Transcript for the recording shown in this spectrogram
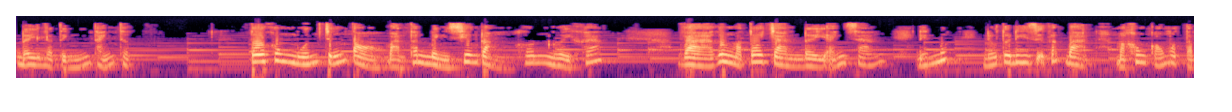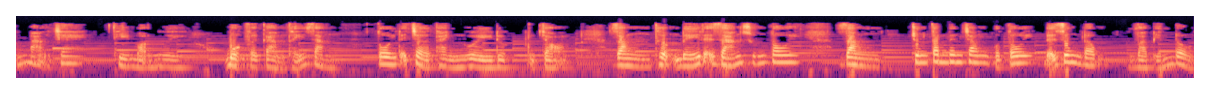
Đây là tính thánh thực. Tôi không muốn chứng tỏ bản thân mình siêu đẳng hơn người khác. Và gương mặt tôi tràn đầy ánh sáng. Đến mức nếu tôi đi giữa các bạn mà không có một tấm mạng che Thì mọi người buộc phải cảm thấy rằng tôi đã trở thành người được chọn Rằng Thượng Đế đã giáng xuống tôi Rằng trung tâm bên trong của tôi đã rung động và biến đổi.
